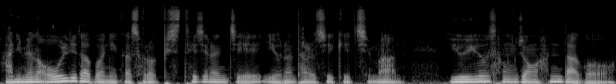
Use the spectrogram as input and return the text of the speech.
아니면 어울리다 보니까 서로 비슷해지는지 이유는 다를 수 있겠지만 유유상종한다고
